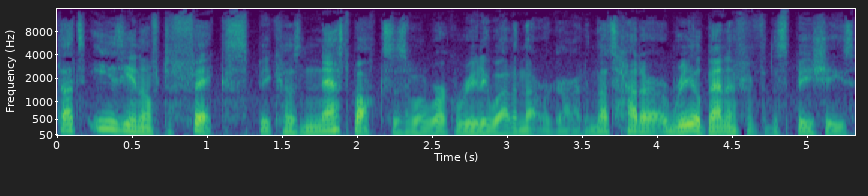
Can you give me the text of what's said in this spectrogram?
that's easy enough to fix because nest boxes will work really well in that regard, and that's had a real benefit for the species.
